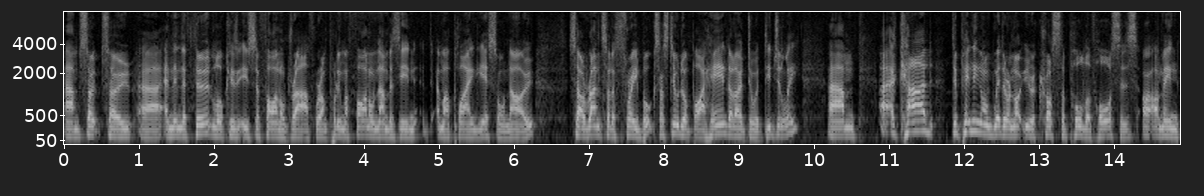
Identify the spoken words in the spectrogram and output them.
Um, so, so, uh, and then the third look is, is the final draft where I'm putting my final numbers in. Am I playing yes or no? So I run sort of three books. I still do it by hand. I don't do it digitally. Um, a card, depending on whether or not you're across the pool of horses. I, I mean,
